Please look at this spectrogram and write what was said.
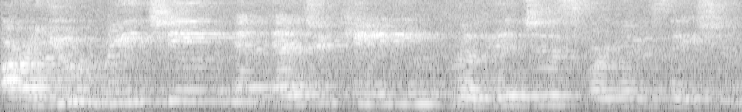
are you reaching and educating religious organizations?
